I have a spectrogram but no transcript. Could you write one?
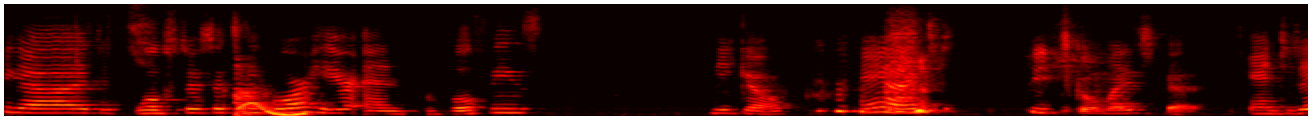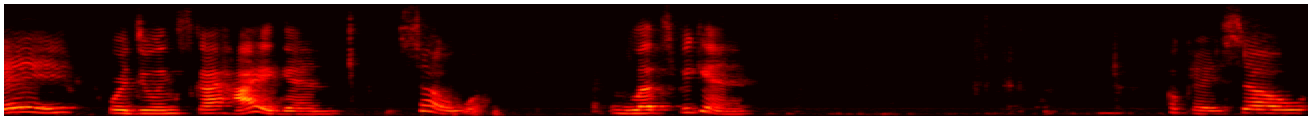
Hey guys, it's Wolfster64 here and Wolfie's Miko. and Peach Go Meiska. And today, we're doing SkyHigh again. so, Let's begin. okay, so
